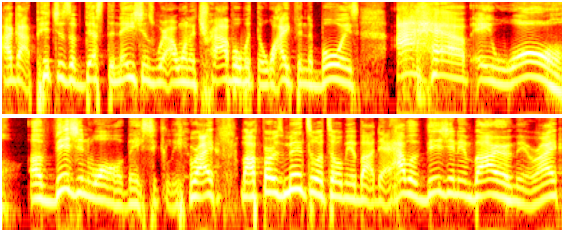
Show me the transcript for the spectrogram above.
I got pictures of destinations where I want to travel with the wife and the boys. I have a wall a vision wall, basically, right? My first mentor told me about that. Have a vision environment, right?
